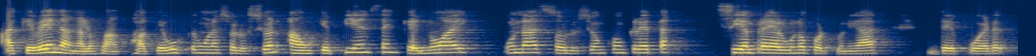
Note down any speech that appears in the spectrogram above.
a que vengan a los bancos, a que busquen una solución, aunque piensen que no hay una solución concreta, siempre hay alguna oportunidad de poder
